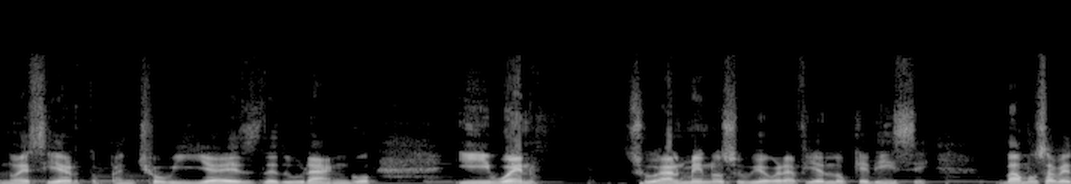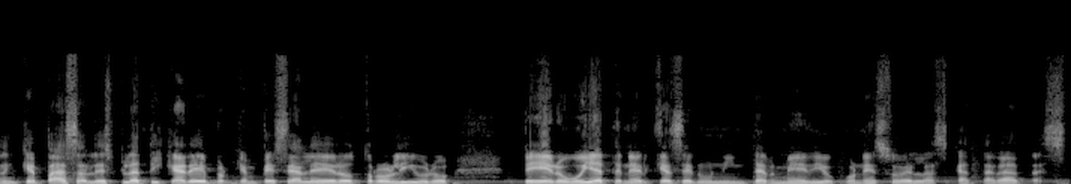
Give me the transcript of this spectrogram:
No es cierto, Pancho Villa es de Durango y bueno, al menos su biografía es lo que dice. Vamos a ver en qué pasa, les platicaré porque empecé a leer otro libro, pero voy a tener que hacer un intermedio con eso de las cataratas.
